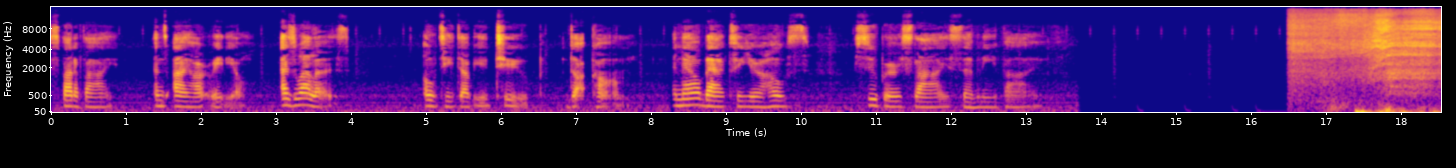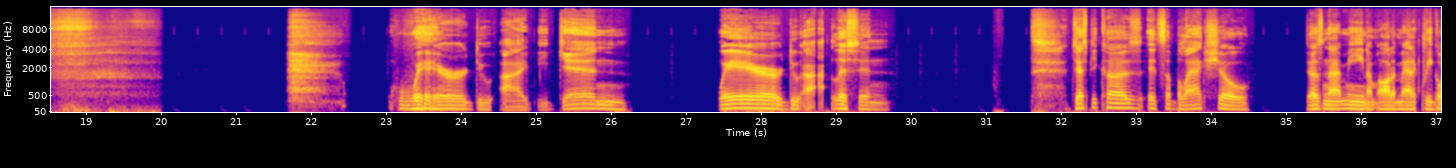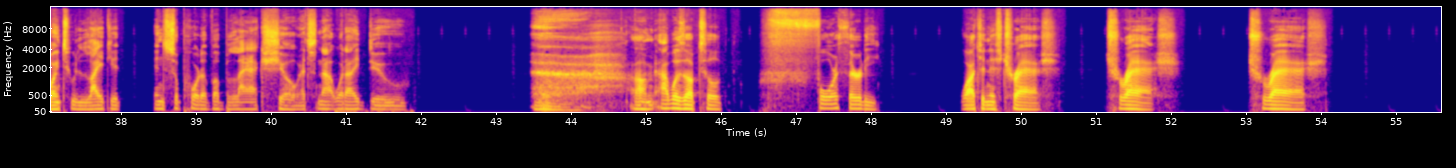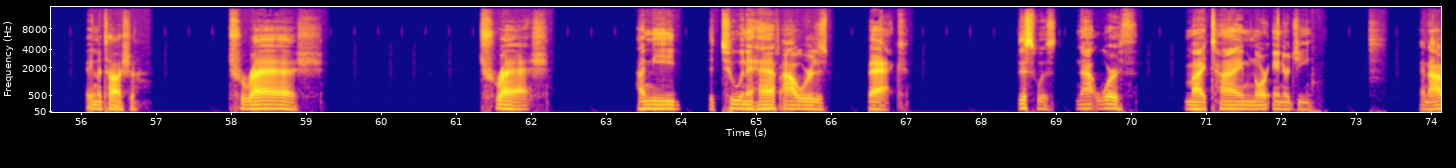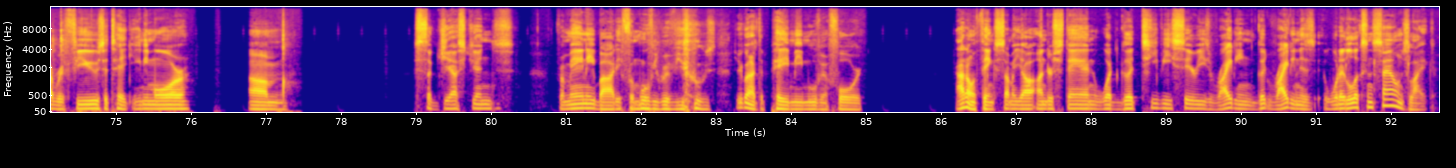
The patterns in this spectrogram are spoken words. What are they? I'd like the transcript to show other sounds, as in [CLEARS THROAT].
Spotify, and iHeartRadio, as well as OTWTube.com. And now back to your host, Super Sly 75. [SIGHS] Where do I begin? Where do I listen? Just because it's a black show does not mean I'm automatically going to like it in support of a black show. That's not what I do. [SIGHS] um, I was up till 4:30 watching this trash. Trash. Trash. Hey Natasha. Trash. Trash. I need the two and a half hours back. This was not worth my time nor energy. And I refuse to take any more um suggestions from anybody for movie [LAUGHS] reviews. You're gonna have to pay me moving forward. I don't think some of y'all understand what good TV series writing, good writing is, what it looks and sounds like.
